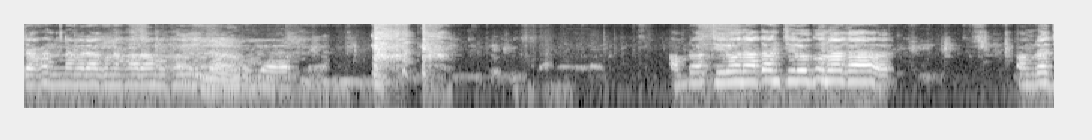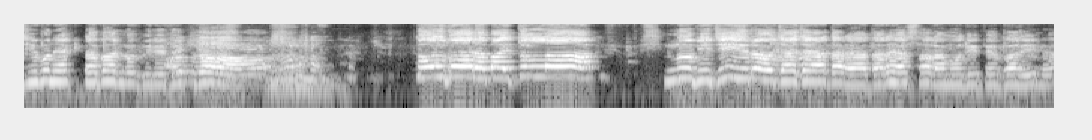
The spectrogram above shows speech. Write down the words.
জাহান নামের আগুন হারাম হয়ে যায়। আমরা চিরনাদান চির গুণাগার আমরা জীবনে একটা বার নবীরে দেখি। তোর ঘর বাইতুল্লাহ নবীজি রোজা যা দাঁড়া দাঁড়া সালাম দিতে পারি না।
